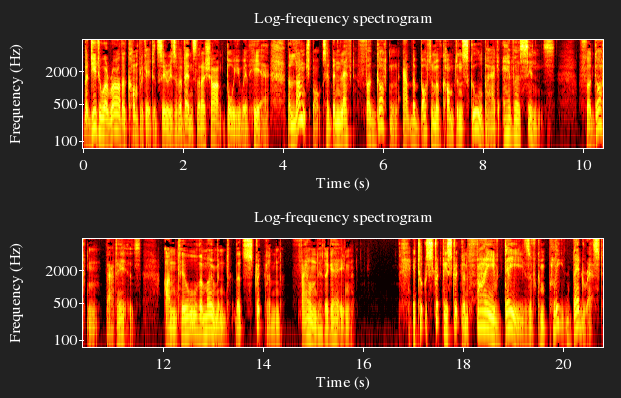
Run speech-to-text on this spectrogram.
But due to a rather complicated series of events that I shan't bore you with here, the lunchbox had been left forgotten at the bottom of Compton's school bag ever since. Forgotten, that is, until the moment that Strickland found it again. It took Strictly Strickland five days of complete bed rest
